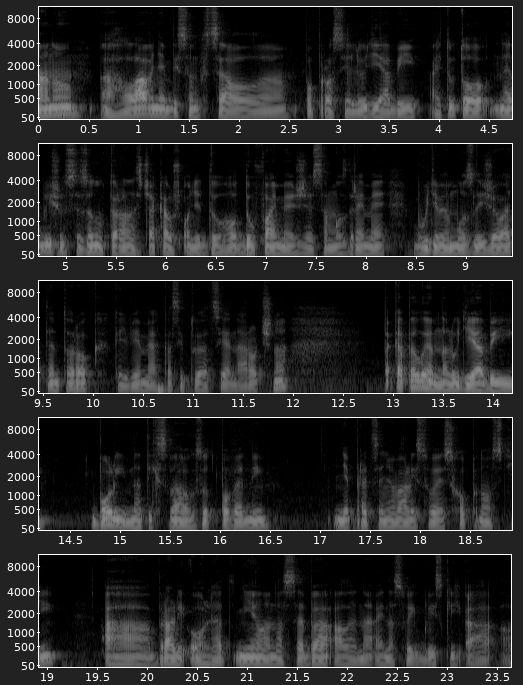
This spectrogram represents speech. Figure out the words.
Áno, hlavne by som chcel e, poprosiť ľudí, aby aj túto najbližšiu sezónu, ktorá nás čaká už onedlho, dúfajme, že samozrejme budeme môcť lyžovať tento rok, keď vieme, aká situácia je náročná, tak apelujem na ľudí, aby boli na tých svahoch zodpovední, nepreceňovali svoje schopnosti a brali ohľad nielen na seba, ale aj na svojich blízkych a, a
